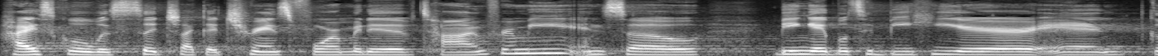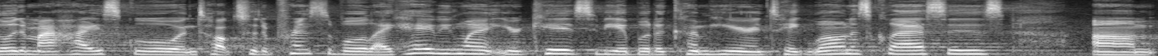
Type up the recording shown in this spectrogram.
high school was such like a transformative time for me, and so being able to be here and go to my high school and talk to the principal, like, hey, we want your kids to be able to come here and take wellness classes. Um,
